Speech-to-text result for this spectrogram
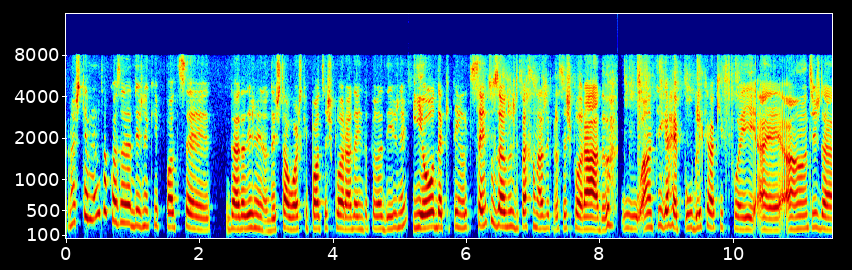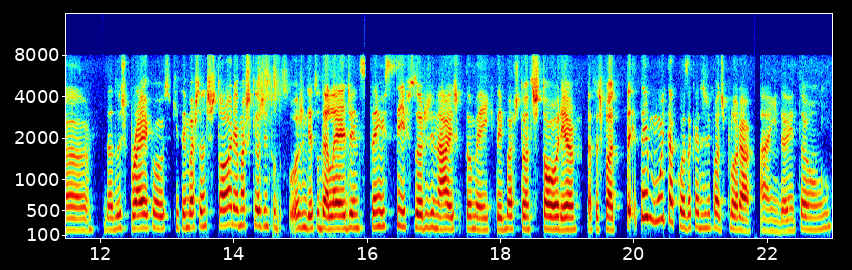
mas tem muita coisa da Disney que pode ser. Da, da Disney, não, da Star Wars que pode ser explorada ainda pela Disney. Yoda, que tem 800 anos de personagem para ser explorado. O, a Antiga República, que foi é, a antes da, da dos prequels, que tem bastante história, mas que hoje em, tudo, hoje em dia tudo é Legends. Tem os Siths originais que também, que tem bastante história. pra ser explorada. Tem, tem muita coisa que a Disney pode explorar ainda. Então,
